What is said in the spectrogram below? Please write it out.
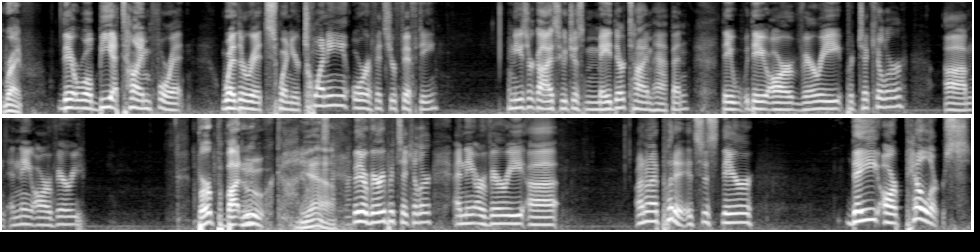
Right. there will be a time for it, whether it's when you're 20 or if it's your 50. And these are guys who just made their time happen. They they are very particular, um, and they are very Burp button. ooh god yeah. they are very particular, and they are very uh, I don't know how to put it. It's just they're they are pillars.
